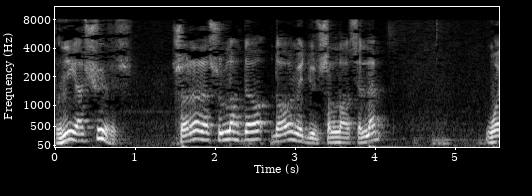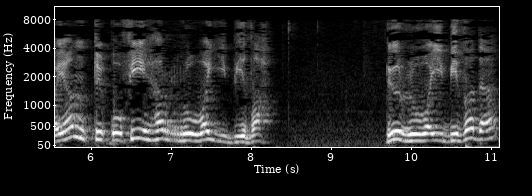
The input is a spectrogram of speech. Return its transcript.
Bunu yaşıyoruz. Sonra Resulullah devam ediyor sallallahu aleyhi ve sellem. وَيَنْطِقُ ف۪يهَا الرُّوَيْبِضَةِ Diyor Ruvaybiza da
